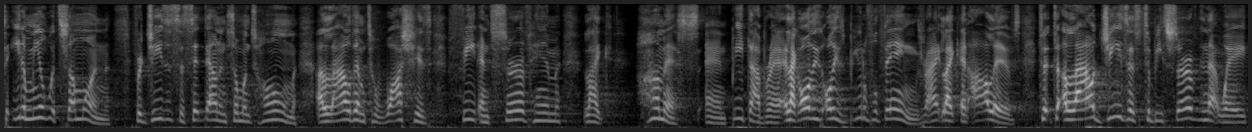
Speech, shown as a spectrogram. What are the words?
to eat a meal with someone, for Jesus to sit down in someone's home, allow them to wash his feet and serve him like hummus and pita bread, and like all these, all these beautiful things, right? Like, and olives. To, to allow Jesus to be served in that way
